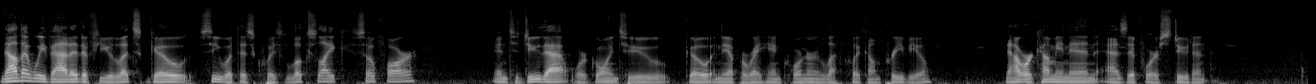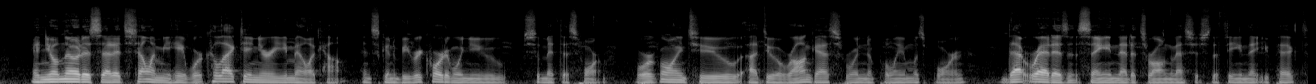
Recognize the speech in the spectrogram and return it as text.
Now that we've added a few, let's go see what this quiz looks like so far. And to do that, we're going to go in the upper right hand corner and left click on preview. Now we're coming in as if we're a student. And you'll notice that it's telling me, hey, we're collecting your email account. And it's going to be recorded when you submit this form. We're going to uh, do a wrong guess when Napoleon was born. That red isn't saying that it's wrong. That's just the theme that you picked.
